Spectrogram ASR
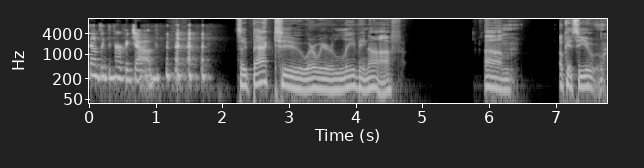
Sounds like the perfect job. So back to where we were leaving off. Um, Okay, so you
